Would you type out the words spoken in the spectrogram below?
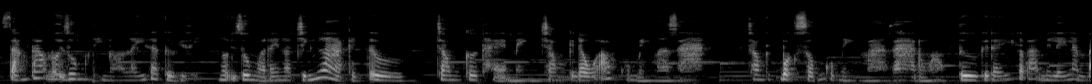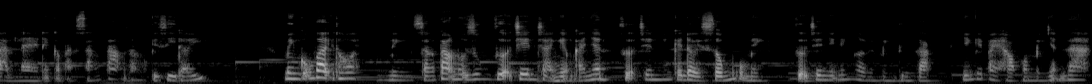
Sáng tạo nội dung thì nó lấy ra từ cái gì? Nội dung ở đây nó chính là cái từ trong cơ thể mình, trong cái đầu óc của mình mà ra, trong cái cuộc sống của mình mà ra, đúng không? Từ cái đấy các bạn mới lấy làm bản lề để các bạn sáng tạo ra một cái gì đấy. Mình cũng vậy thôi. Mình sáng tạo nội dung dựa trên trải nghiệm cá nhân, dựa trên những cái đời sống của mình, dựa trên những cái người mà mình từng gặp những cái bài học mà mình nhận ra.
